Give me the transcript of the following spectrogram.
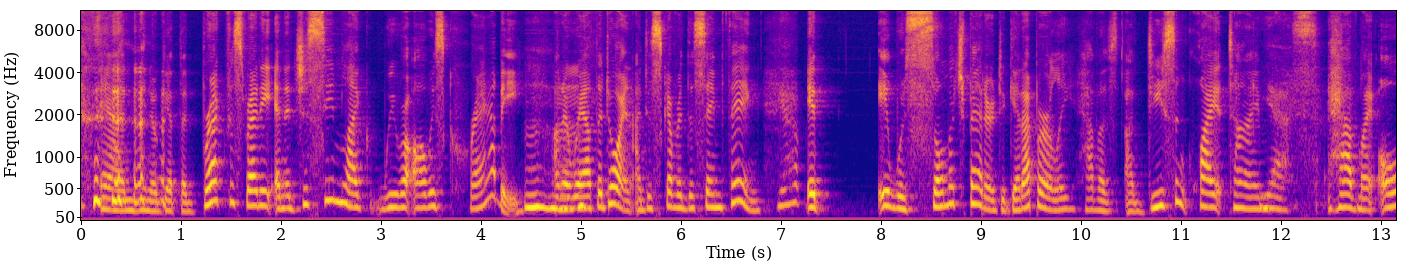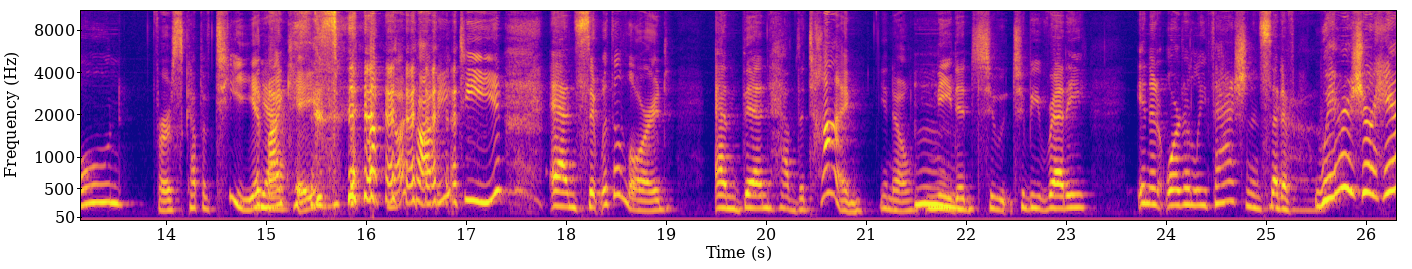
and, you know, get the breakfast ready. And it just seemed like we were always crabby on our mm-hmm. way out the door. And I discovered the same thing. Yep. It, it was so much better to get up early, have a, a decent quiet time. Yes. Have my own first cup of tea in my case, not coffee, tea, and sit with the Lord and then have the time, you know, Mm. needed to, to be ready in an orderly fashion instead of, where is your hair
